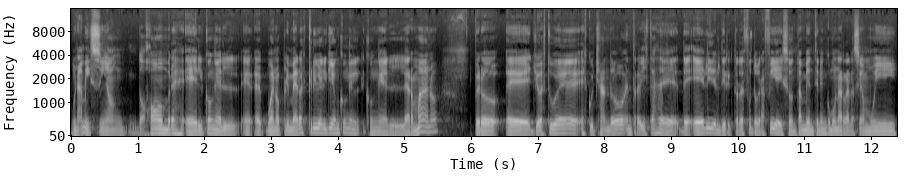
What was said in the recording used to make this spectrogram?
una misión. Dos hombres, él con el... eh, eh, bueno, primero escribe el guion con el, con el hermano. Pero eh, yo estuve escuchando entrevistas de, de él y del director de fotografía y son también tienen como una relación muy,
